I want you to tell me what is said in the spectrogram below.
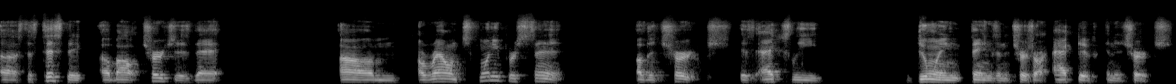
a statistic about churches that um, around 20% of the church is actually doing things in the church or active in the church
